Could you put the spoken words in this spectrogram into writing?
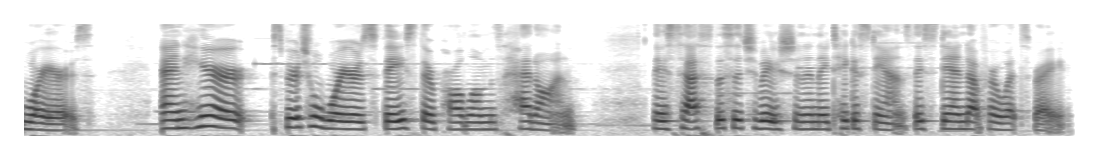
warriors. And here, spiritual warriors face their problems head on. They assess the situation and they take a stance. They stand up for what's right.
